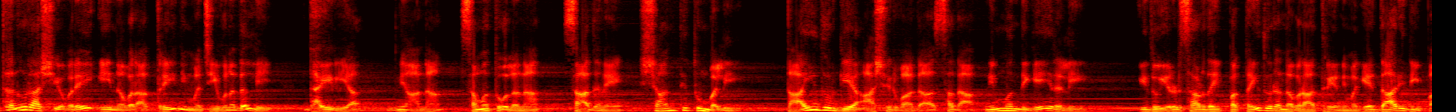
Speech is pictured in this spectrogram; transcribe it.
ಧನುರಾಶಿಯವರೇ, ಈ ನವರಾತ್ರಿ ನಿಮ್ಮ ಜೀವನದಲ್ಲಿ ಧೈರ್ಯ, ಜ್ಞಾನ, ಸಮತೋಲನ, ಸಾಧನೆ, ಶಾಂತಿ ತುಂಬಲಿ. ತಾಯಿ ದುರ್ಗೆಯ ಆಶೀರ್ವಾದ ಸದಾ ನಿಮ್ಮೊಂದಿಗೆ ಇರಲಿ. ಇದು ಎರಡ್ ಸಾವಿರದ ಇಪ್ಪತ್ತೈದರ ನವರಾತ್ರಿಯ ನಿಮಗೆ ದಾರಿದೀಪ.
